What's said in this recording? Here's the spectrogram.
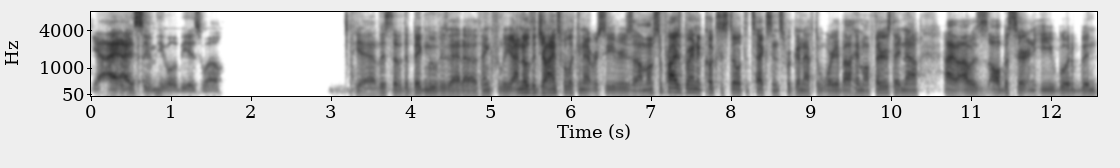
Yeah, I, I assume he will be as well. Yeah, this the, the big move is that uh thankfully I know the Giants were looking at receivers. Um, I'm surprised Brandin Cooks is still at the Texans. We're gonna have to worry about him on Thursday now. I, I was all but certain he would have been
